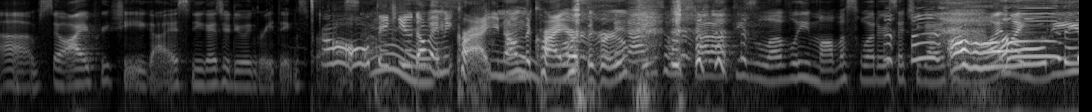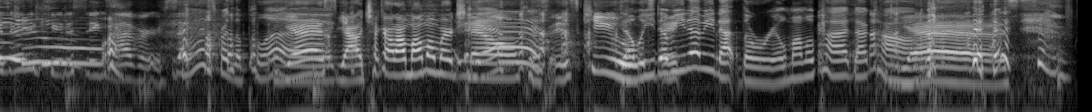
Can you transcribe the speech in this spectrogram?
Um, so I appreciate you guys, and you guys are doing great things for Oh, us. thank you. Don't make me cry. You know, I'm I the crier of the group. And I just want to shout out these lovely mama sweaters that you guys have Oh, on. Like these are the thank cutest things ever. So Yes, for the plug. Yes, y'all check out our mama merch now because it's cute. www.therealmamapod.com. Yes.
